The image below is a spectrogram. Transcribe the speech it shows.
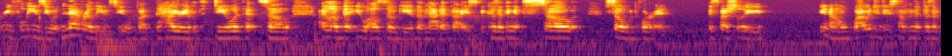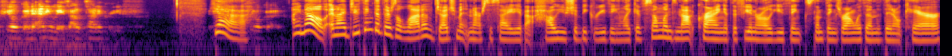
grief leaves you, it never leaves you, but how you're able to deal with it. So I love that you also gave them that advice because I think it's so so important. Especially, you know, why would you do something that doesn't feel good anyways outside of grief? Yeah. I know. And I do think that there's a lot of judgment in our society about how you should be grieving. Like if someone's not crying at the funeral, you think something's wrong with them that they don't care.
